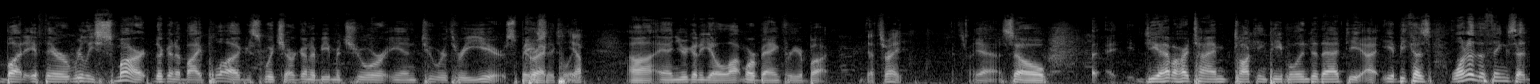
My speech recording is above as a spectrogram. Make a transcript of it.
But if they're really smart, they're going to buy plugs, which are going to be mature in two or three years, Correct. basically. Yep. Uh, and you're going to get a lot more bang for your buck. That's right. That's right. Yeah. So, uh, do you have a hard time talking people into that? Do you, uh, because one of the things that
